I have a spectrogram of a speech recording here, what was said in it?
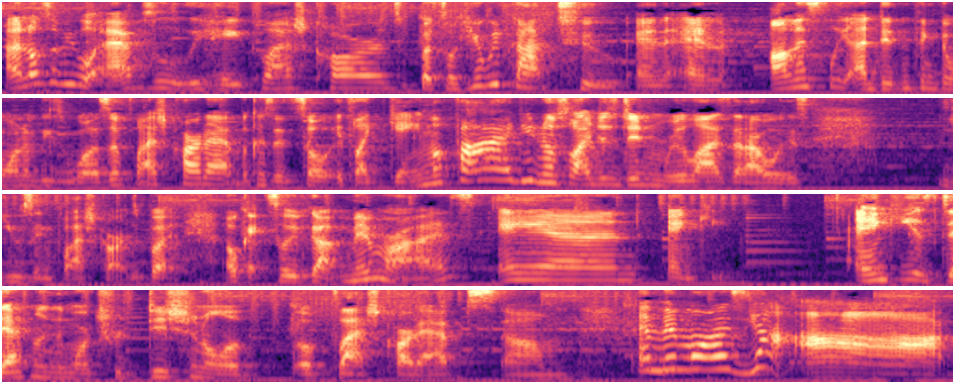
I know some people absolutely hate flashcards, but so here we've got two. And and honestly, I didn't think that one of these was a flashcard app because it's so it's like gamified, you know, so I just didn't realize that I was using flashcards. But okay, so we've got Memrise and Anki. Anki is definitely the more traditional of, of flashcard apps. Um, and Memrise, yeah, uh,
